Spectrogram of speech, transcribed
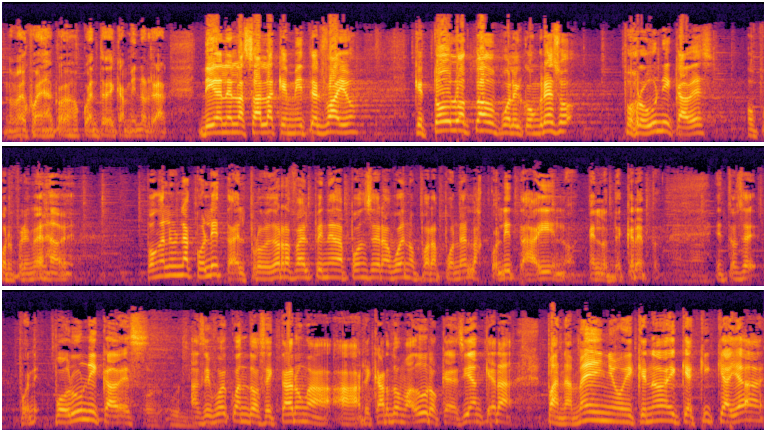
No me vengan con esos cuentos de camino real. Díganle a la sala que emite el fallo que todo lo actuado por el Congreso por única vez o por primera vez. Pónganle una colita. El proveedor Rafael Pineda Ponce era bueno para poner las colitas ahí en en los decretos. Entonces, por única vez, así fue cuando aceptaron a, Ricardo Maduro, que decían que era panameño y que nada, y que aquí, que allá,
